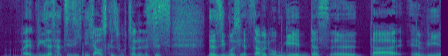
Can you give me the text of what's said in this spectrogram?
weil, wie gesagt, hat sie sich nicht ausgesucht, sondern es ist, ne, sie muss jetzt damit umgehen, dass äh, da irgendwie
